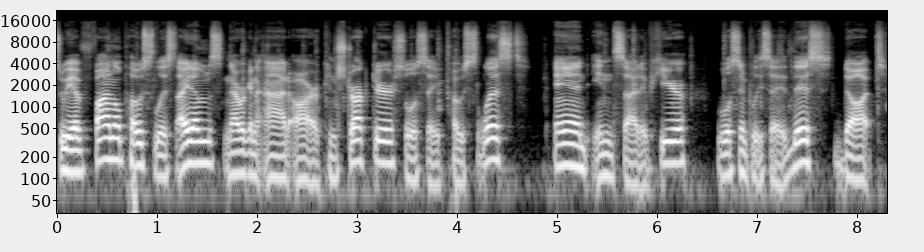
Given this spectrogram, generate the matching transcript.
So we have final post list items. Now we're going to add our constructor. So we'll say post list and inside of here, we'll simply say this dot,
